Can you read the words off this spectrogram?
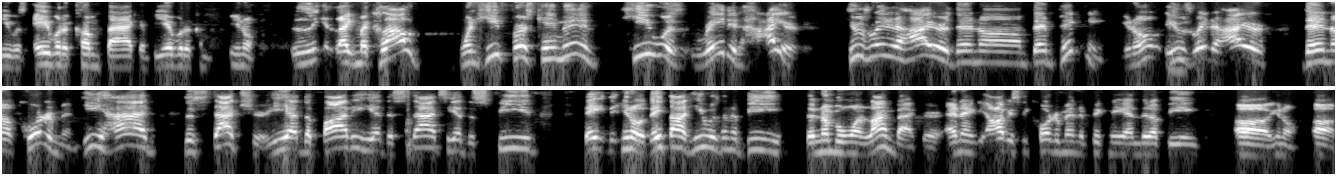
He was able to come back and be able to come, you know, like McCloud when he first came in, he was rated higher he was rated higher than um than Pinckney. You know, he was rated higher than uh, Quarterman. He had the stature, he had the body, he had the stats, he had the speed. They, you know, they thought he was going to be the number one linebacker, and then obviously Quarterman and Pinckney ended up being, uh, you know, uh,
